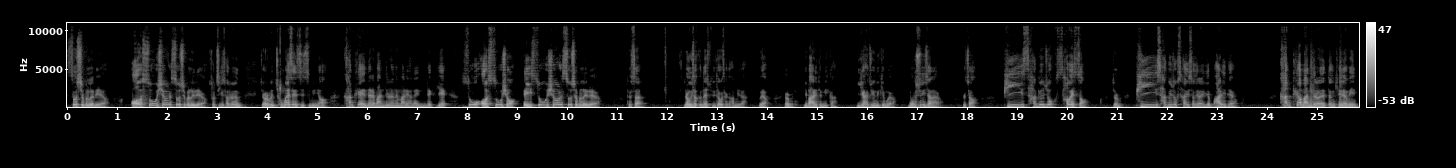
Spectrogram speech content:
sociability예요. a social sociability예요. 솔직히 저는 여러분 정말 센스 있으면요. 칸트가 옛날에 만들어낸 말이 하나 있는데 그게 so a social, a social sociability예요. 됐어요? 여기서 끝낼 수도 있다고 생각합니다. 왜요? 여러분, 이 말이 됩니까? 이게 가지고 있는 게 뭐예요? 모순이잖아요. 그렇죠? 비사교적 사회성. 좀 비사교적 사회성이라는 게 말이 돼요? 칸트가 만들어냈던 개념인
